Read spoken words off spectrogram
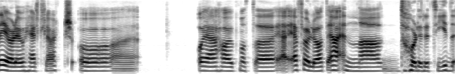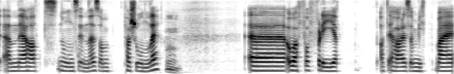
det gjør det jo helt klart. Og, og jeg har jo på en måte jeg, jeg føler jo at jeg har enda dårligere tid enn jeg har hatt noensinne, sånn personlig. Mm. Eh, og i hvert fall fordi at, at jeg har liksom gitt meg,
